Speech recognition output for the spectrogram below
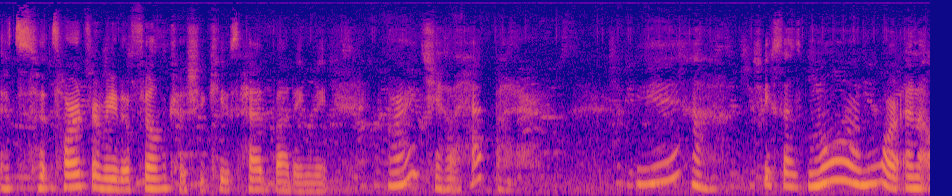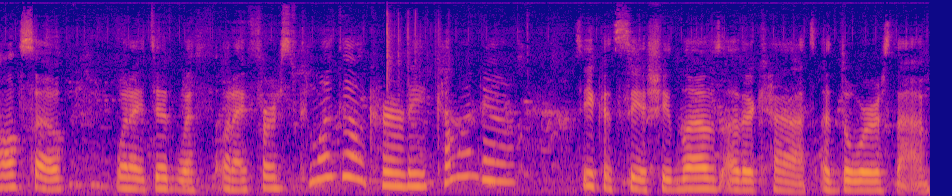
It's it's hard for me to film because she keeps headbutting me. Aren't you a headbutter? Yeah. She says more and more. And also, what I did with when I first come on down, Curly. Come on down. So you can see she loves other cats, adores them.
